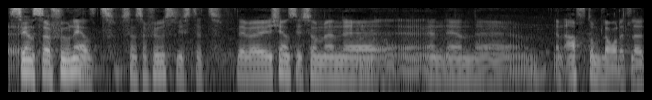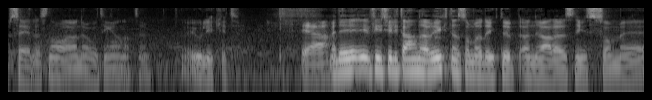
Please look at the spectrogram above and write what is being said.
Sensationellt, sensationslistet. Det var, känns ju som en, en, en, en Aftonbladet-löpsedel snarare än någonting annat. Det är olyckligt. Ja. Men det finns ju lite andra rykten som har dykt upp nu alldeles nyss som,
